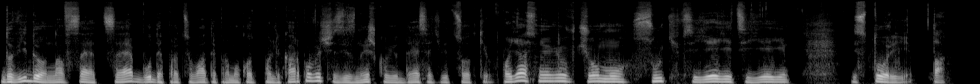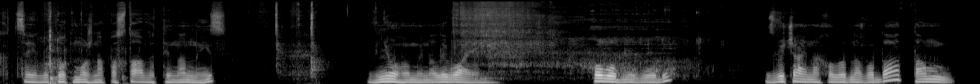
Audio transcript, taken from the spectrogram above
до відео. На все це буде працювати промокод Полікарпович зі знижкою 10%. Пояснюю, в чому суть всієї цієї історії. Так, цей лоток можна поставити на низ. В нього ми наливаємо холодну воду. Звичайна холодна вода, там,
